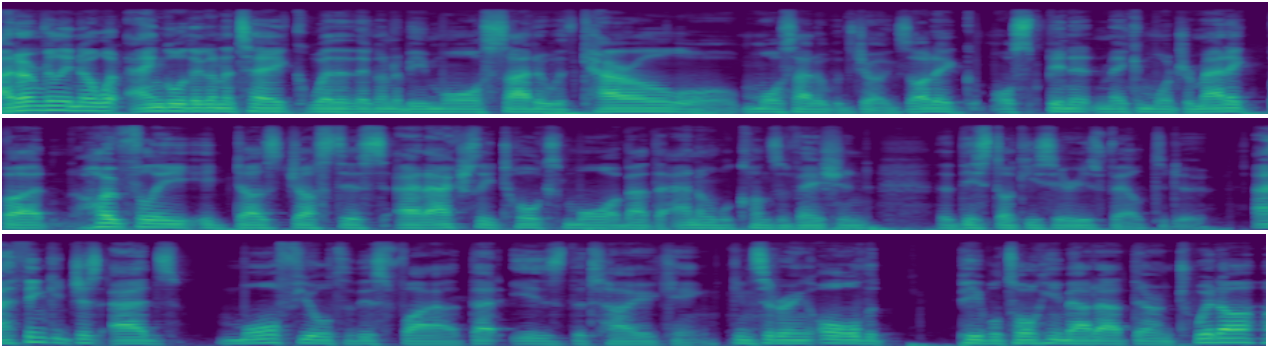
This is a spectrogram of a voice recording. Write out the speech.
I don't really know what angle they're going to take, whether they're going to be more sided with Carole or more sided with Joe Exotic or spin it and make it more dramatic, but hopefully it does justice and actually talks more about the animal conservation that this docu-series failed to do. I think it just adds more fuel to this fire that is the Tiger King, considering all the people talking about out there on Twitter,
